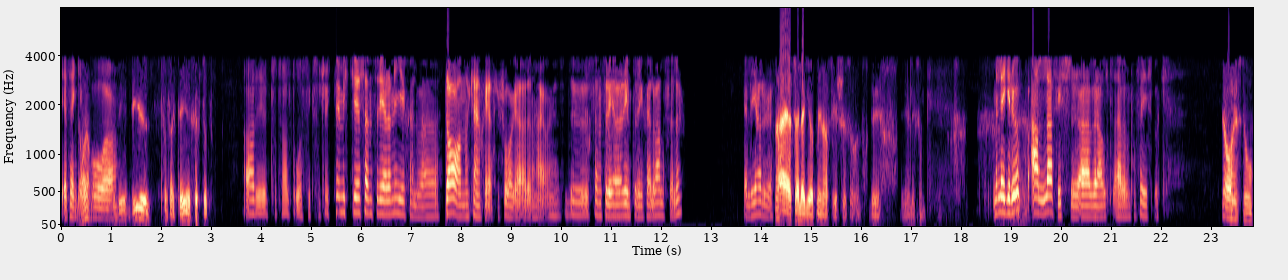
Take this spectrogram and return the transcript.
Jag tänker ja, ja. på... Det, det är ju, som sagt, det är syftet. Ja, det är totalt åsiktsförtryck. Hur mycket censurerar ni själva? Dan kanske jag ska fråga den här gången. Du censurerar inte dig själv alls, eller? Eller gör du det? Nej, alltså jag lägger upp mina affischer så det, det är liksom men lägger du upp alla affischer överallt, även på Facebook? Ja, det står.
